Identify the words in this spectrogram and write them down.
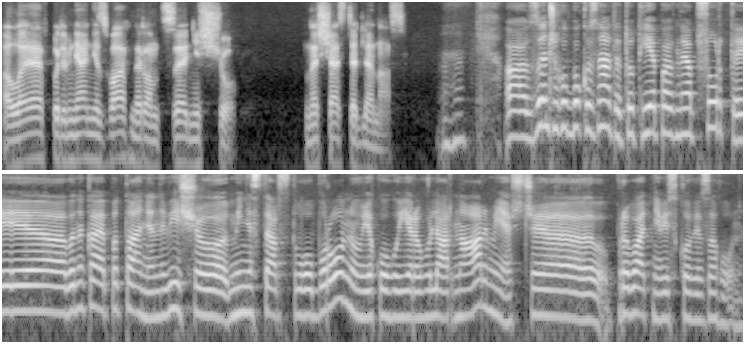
але в порівнянні з Вагнером це ніщо. На щастя для нас. Мгм. А з іншого боку, знаєте, тут є певний абсурд, і е, виникає питання: навіщо Міністерство оборони, у якого є регулярна армія, ще приватні військові загони?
